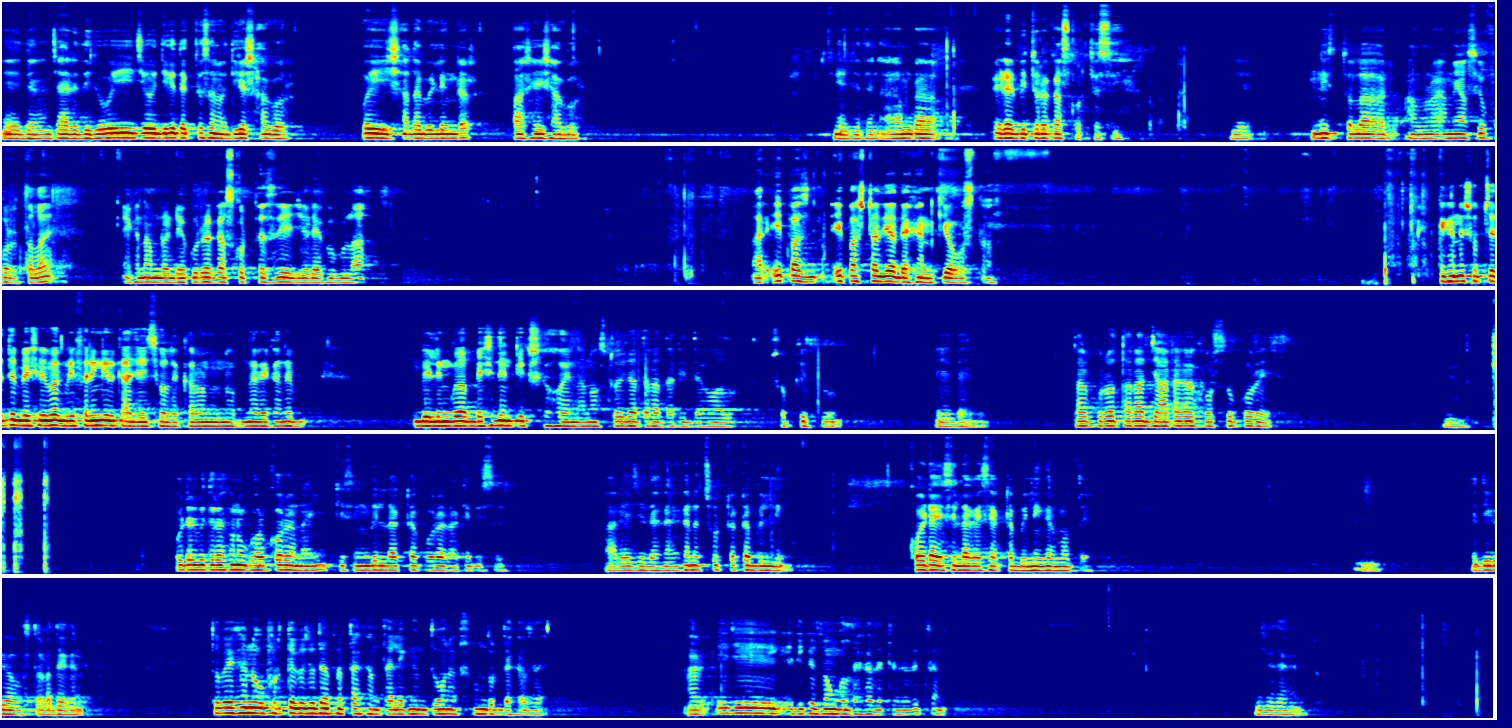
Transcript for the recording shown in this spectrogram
এই দেখেন, চারিদিকে ওই যে ওইদিকে দেখতেছেন? ওইদিকে সাগর। ওই সাদা বিল্ডিংটার পাশেই সাগর। এই যে দেন আর আমরা এটার ভিতরে কাজ করতেছি। যে নিচতলা আর আমরা, আমি আছি উপরের তলায়। এখানে আমরা ডেকুরের কাজ করতেছি, এই যে ডেকুগুলা। আর এই পাশ, এই পাশটা দিয়ে দেখেন কি অবস্থা। এখানে সবচাইতে বেশিরভাগ রিপেয়ারিং এর কাজই চলে কারণ আপনার এখানে বিল্ডিংগুলো বেশি দিন টিকসই হয় না নষ্ট হয়ে যায় তাড়াতাড়ি দেওয়াল সব কিছু দেন তারপরেও তারা যা টাকা খরচ করে ওইটার ভিতরে এখনও ঘর করে নাই কিসিং বিল্লা একটা করে রাখি দিছে। আর এই যে দেখেন এখানে ছোট্ট একটা বিল্ডিং কয়টা এসি লাগাইছে একটা বিল্ডিং এর মধ্যে? হুম, এদিকে অবস্থাটা দেখেন। তবে এখানে উপর থেকে যদি আপনি তাকান, তাহলে কিন্তু অনেক সুন্দর দেখা যায়। আর এই যে এদিকে জঙ্গল দেখা যাইতেছে, দেখছেন? যে দেখেন।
